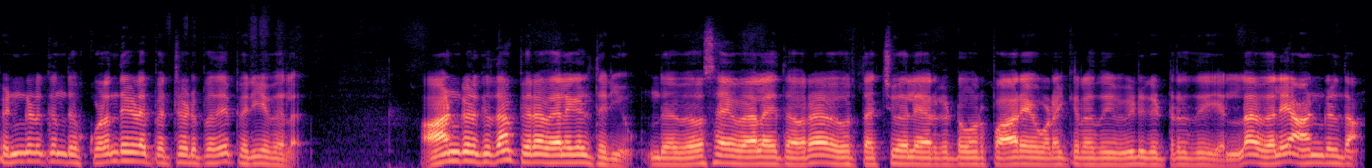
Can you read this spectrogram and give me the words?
பெண்களுக்கு இந்த குழந்தைகளை பெற்றெடுப்பதே பெரிய வேலை. ஆண்களுக்கு தான் பிற வேலைகள் தெரியும். இந்த விவசாய வேலையை தவிர ஒரு தச்சு வேலையாக இருக்கட்டும் ஒரு பாறையை உடைக்கிறது வீடு கட்டுறது எல்லா வேலையும் ஆண்கள் தான்.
